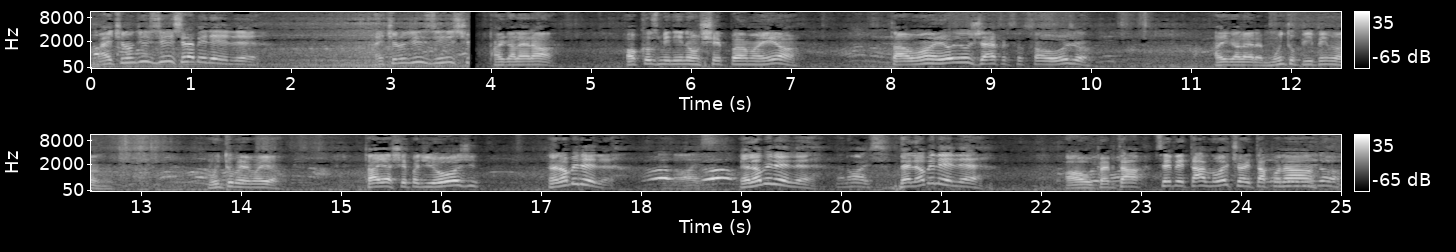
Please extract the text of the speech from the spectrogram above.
Mas a gente não desiste, né, beleza? A gente não desiste. Aí, galera, ó. Ó que os meninos chepamos aí, ó. Tá um, eu e o Jefferson só hoje, ó. Aí, galera, muito pipa, hein, mano? Muito mesmo aí, ó. Tá aí a chepa de hoje. Não é não, beleza? Não é não? É nóis. Não é não? Ó, o Pepe tá. Você vê, tá à noite, ó, ele tá pondo. a-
